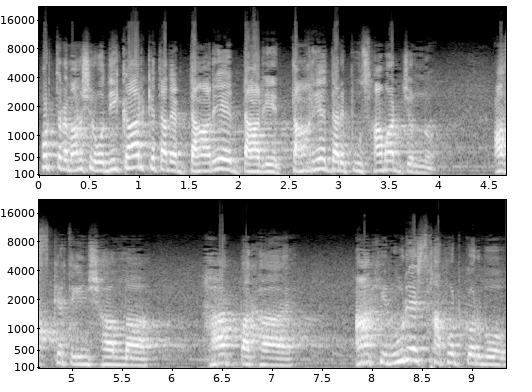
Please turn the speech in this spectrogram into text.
প্রত্যেকটা মানুষের অধিকারকে তাদের দাঁড়ে দাঁড়ে দাঁড়ে দাঁড়ে পুষামার জন্য। আজকে থেকে ইনশাল্লাহ হাত পাখায় আঁখি নূরের সাপোর্ট করব।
